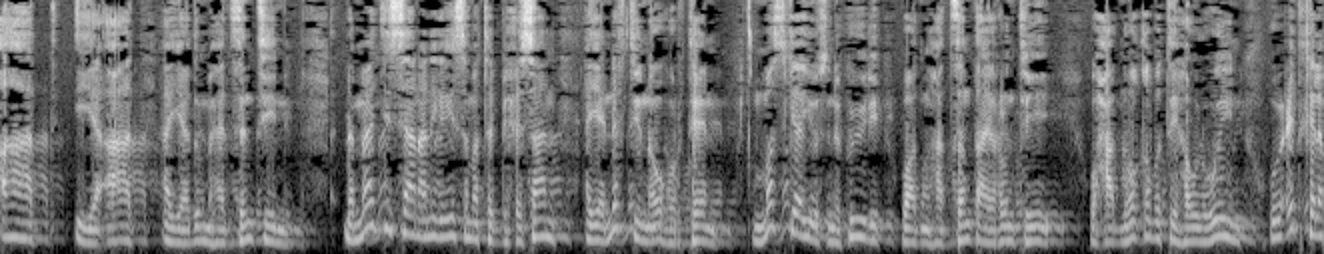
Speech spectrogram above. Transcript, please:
aad iyo aad ayaad u mahadsantiin. Dhammaantiisaan aniga ii samata bixisaan ayaa naftiinna u hurteen. Maskii ayuu isna ku yidhi waad mahadsan tahay runtii. Waxaad noo qabatay howl weyn oo cid kale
